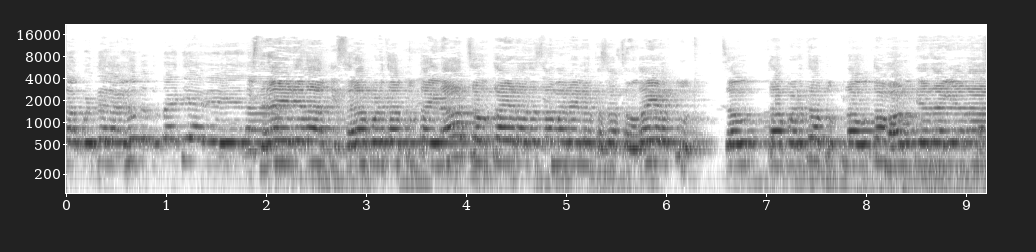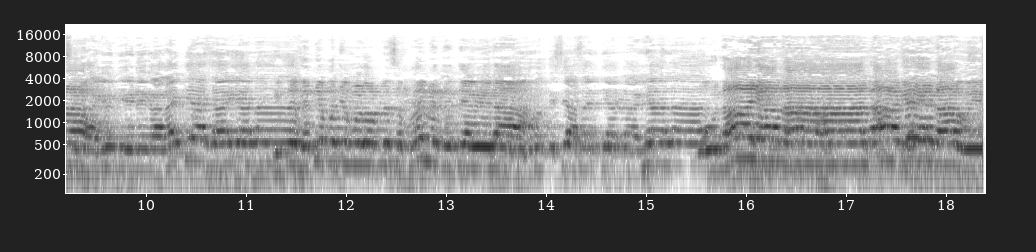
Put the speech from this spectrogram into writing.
तिसरा पडदा तुता येणार चौथा येणार जसा मारायला तसा चौदा येणार तू. चौथा पडदा तुटला होता माळू त्या जागेला. तिथं गतीपती मुळे आपलं सप्लाय मिळतं त्यावेळेला कोणा याला लागेला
